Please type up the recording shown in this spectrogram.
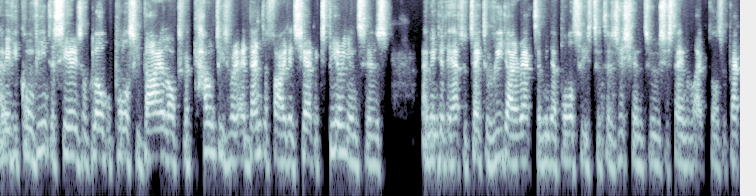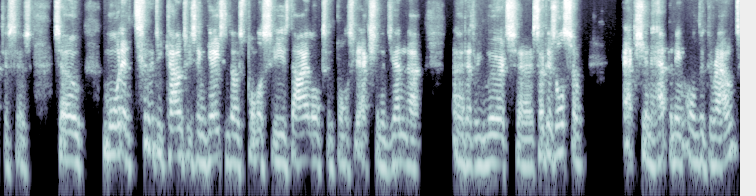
I mean, we convened a series of global policy dialogues where countries were identified and shared experiences I mean, did they have to take to redirect, I mean, their policies to transition to sustainable agricultural practices? So more than 30 countries engaged in those policies, dialogues, and policy action agenda uh, that emerged. Uh, so there's also action happening on the ground.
